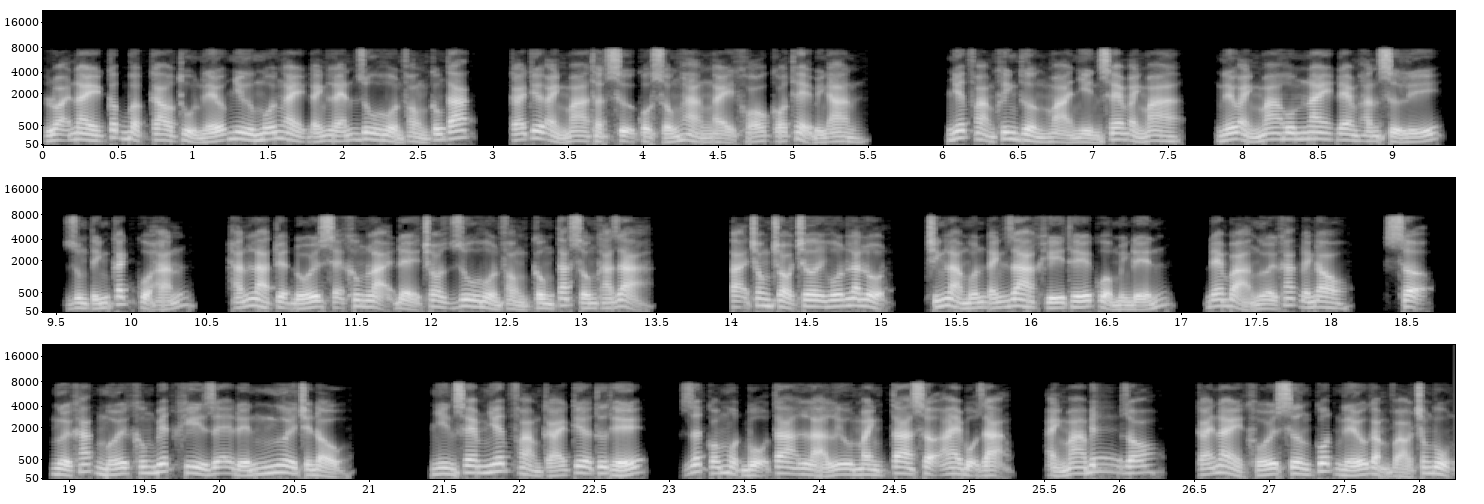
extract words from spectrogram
Loại này cấp bậc cao thủ nếu như mỗi ngày đánh lén du hồn phòng công tác, cái kia ảnh ma thật sự cuộc sống hàng ngày khó có thể bình an. Nhiếp phàm khinh thường mà nhìn xem ảnh ma, nếu ảnh ma hôm nay đem hắn xử lý, dùng tính cách của hắn hắn là tuyệt đối sẽ không lại để cho du hồn phòng công tác sống khá giả. Tại trong trò chơi hỗn lan lộn, chính là muốn đánh ra khí thế của mình đến, đem bả người khác đánh đau, sợ, người khác mới không biết khi dễ đến ngươi trên đầu. Nhìn xem nhiếp phàm cái kia tư thế rất có một bộ ta là lưu manh, ta sợ ai bộ dạng, ảnh ma biết rõ, cái này khối xương cốt nếu gặm vào trong bụng,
